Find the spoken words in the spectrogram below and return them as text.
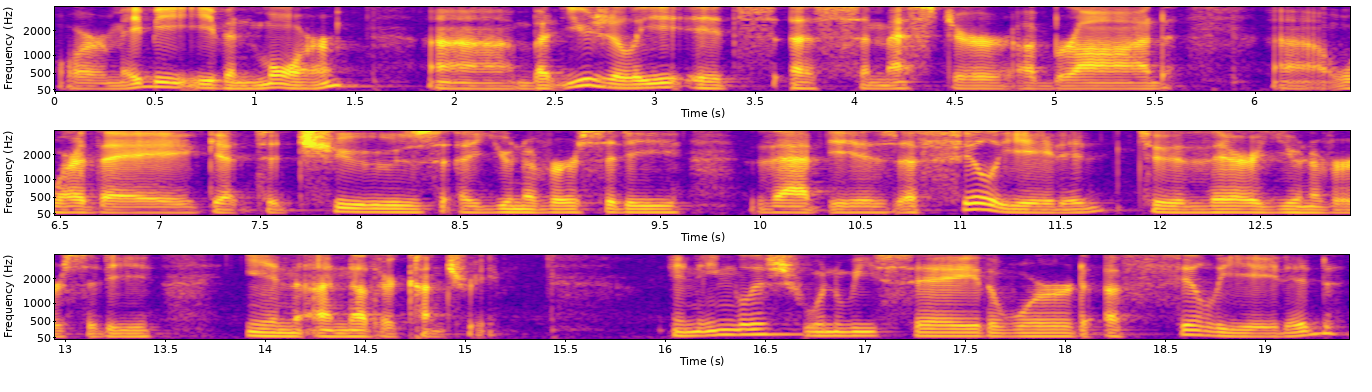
or maybe even more. Uh, but usually it's a semester abroad uh, where they get to choose a university that is affiliated to their university in another country. In English, when we say the word affiliated,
